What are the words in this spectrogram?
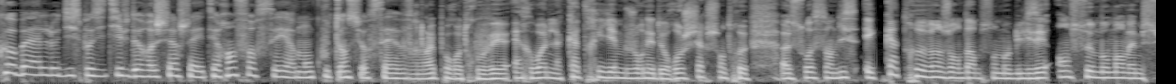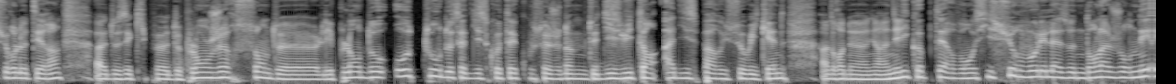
Cobel, le dispositif de recherche a été renforcé à Montcoutan-sur-Sèvre. pour retrouver Erwan, la quatrième journée de recherche entre 70 euh, et 80 gendarmes sont mobilisés en ce moment même sur le terrain. Euh, deux équipes de plongeurs sondent les plans d'eau autour de cette discothèque où ce jeune homme de 18 ans a disparu ce week-end. Un drone et un hélicoptère vont aussi survoler la zone dans la journée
